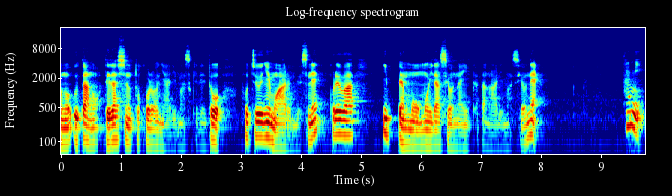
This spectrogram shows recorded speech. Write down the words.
この歌の出だしのところにありますけれど途中にもあるんですね。これは一遍も思い出すような言い方がありますよね。神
